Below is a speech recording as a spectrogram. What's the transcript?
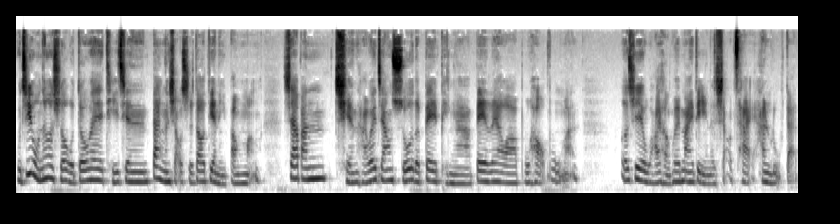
我记得我那个时候，我都会提前半个小时到店里帮忙。下班前还会将所有的备品啊、备料啊补好补满，而且我还很会卖店里的小菜和卤蛋，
